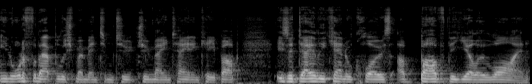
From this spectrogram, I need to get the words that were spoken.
in order for that bullish momentum to, to maintain and keep up, is a daily candle close above the yellow line.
